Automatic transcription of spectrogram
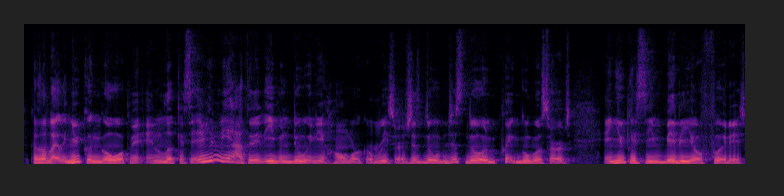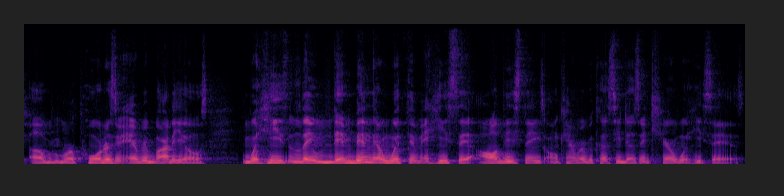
Because I'm like, you can go up and, and, look and see. You don't even have to even do any homework or research. Just do just do a quick Google search, and you can see video footage of reporters and everybody else where he's they've been there with him, and he said all these things on camera because he doesn't care what he says.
